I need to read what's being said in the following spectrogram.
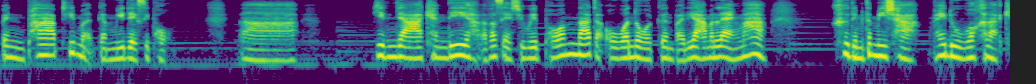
เป็นภาพที่เหมือนกับมีเด็กสิบหกอ่ากินยาแคนดี้ค่ะแล้วก็เสียชีวิตเพราะว่าน่าจะโอเวอร์โดสเกินไปยามันแรงมาก คือเดี๋ยวมันจะมีฉากให้ดูว่าขนาดแค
